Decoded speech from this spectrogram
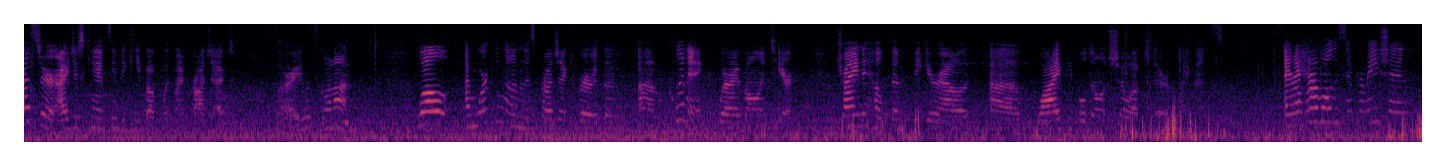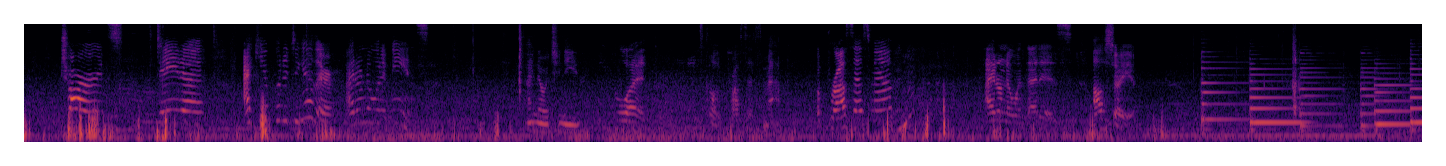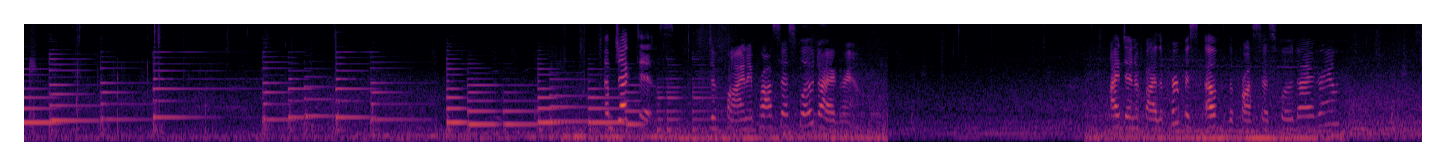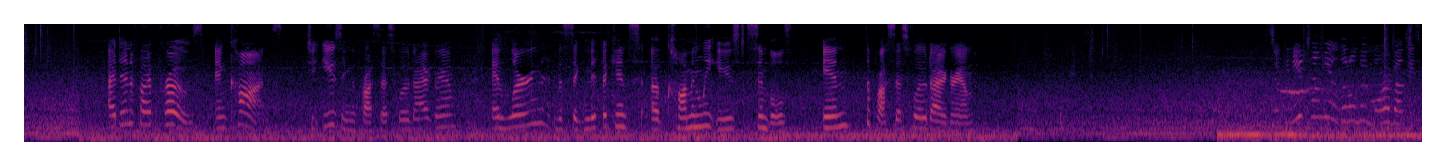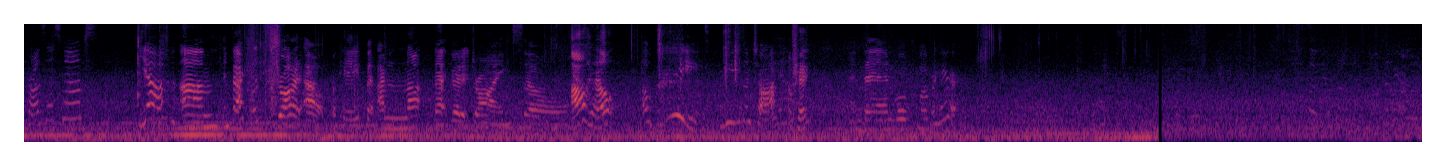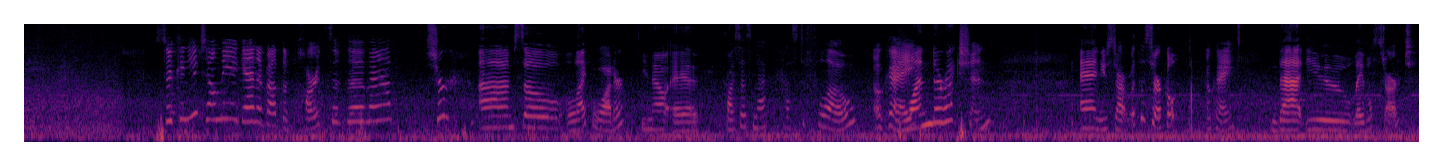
semester, I just can't seem to keep up with my project. Sorry, what's going on? Well, I'm working on this project for the um, clinic where I volunteer, trying to help them figure out uh, why people don't show up to their appointments. And I have all this information, charts, data. I can't put it together. I don't know what it means. I know what you need. What? It's called a process map. A process map? I don't know what that is. I'll show you. Objectives. Define a process flow diagram. Identify the purpose of the process flow diagram. Identify pros and cons to using the process flow diagram and learn the significance of commonly used symbols in the process flow diagram. So, can you tell me a little bit more about these process maps? Yeah, um, in fact, let's draw it out, okay? But I'm not that good at drawing, so. I'll help. Oh, great. You use some chalk, Okay. and then we'll come over here. So, can you tell me again about the parts of the map? Sure. Um, so, like water, you know, a process map has to flow Okay. one direction, and you start with a circle Okay. that you label start,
